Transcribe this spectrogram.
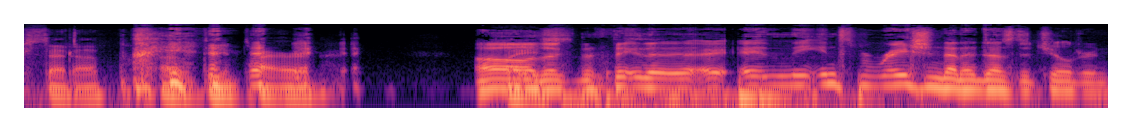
setup of the entire. Oh, the the thing, the, and the inspiration that it does to children.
